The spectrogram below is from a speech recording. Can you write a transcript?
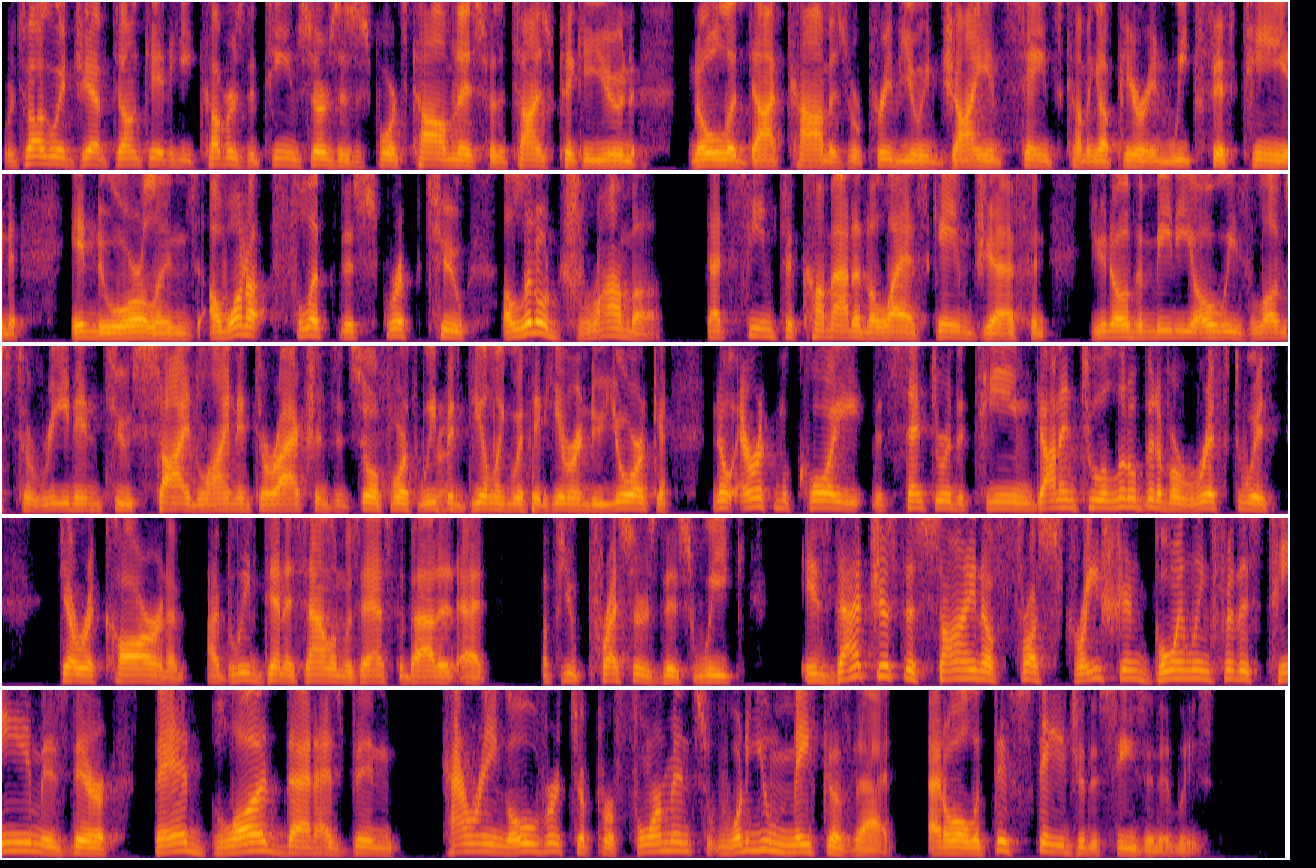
We're talking with Jeff Duncan. He covers the team, serves as a sports columnist for the Times Picayune, NOLA.com as we're previewing Giants Saints coming up here in week 15 in New Orleans. I want to flip the script to a little drama that seemed to come out of the last game, Jeff. And you know, the media always loves to read into sideline interactions and so forth. We've right. been dealing with it here in New York. No, Erik McCoy, the center of the team, got into a little bit of a rift with Derek Carr. And I, I believe Dennis Allen was asked about it at a few pressers this week. Is that just a sign of frustration boiling for this team? Is there bad blood that has been carrying over to performance? What do you make of that at all at this stage of the season, at least?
